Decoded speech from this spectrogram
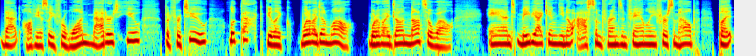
that obviously for one matter to you, but for two, look back. Be like, what have I done well? What have I done not so well? And maybe I can, you know, ask some friends and family for some help. But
